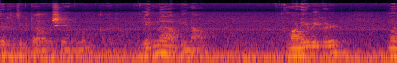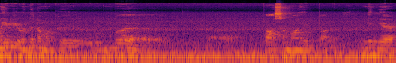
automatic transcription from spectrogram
தெரிஞ்சுக்கிட்ட விஷயங்களும் அதுதான் என்ன அப்படின்னா மனைவிகள் மனைவி வந்து நமக்கு ரொம்ப பாசமாக இருப்பாங்க நீங்கள்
